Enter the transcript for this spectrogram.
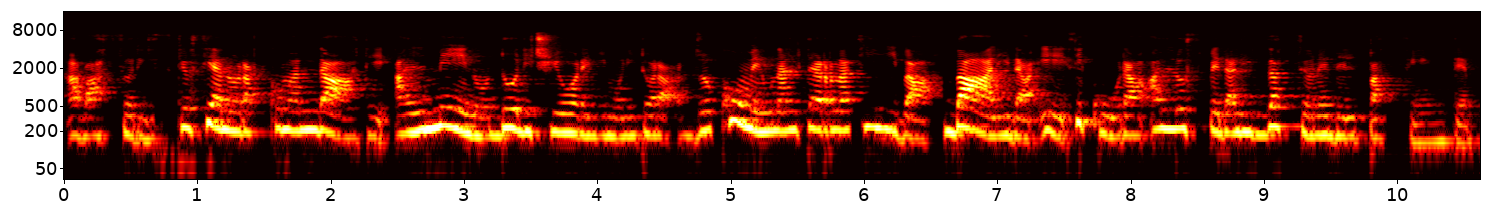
a basso rischio siano raccomandate almeno 12 ore di monitoraggio come un'alternativa valida e sicura all'ospedalizzazione del paziente.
